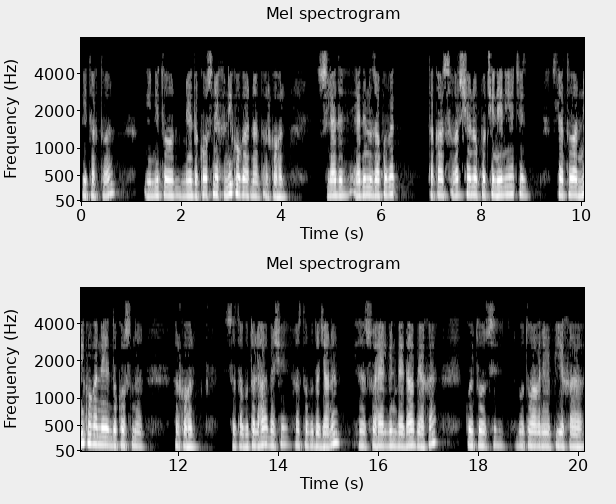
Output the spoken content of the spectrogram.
питах това и нито не докоснех никога на алкохол. След един заповед така съвършено подчинение, че след това никога не докосна алкохол. Сата Буталха беше Хазта Даджана, Сухел бин Беда бяха, които в това време пиеха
